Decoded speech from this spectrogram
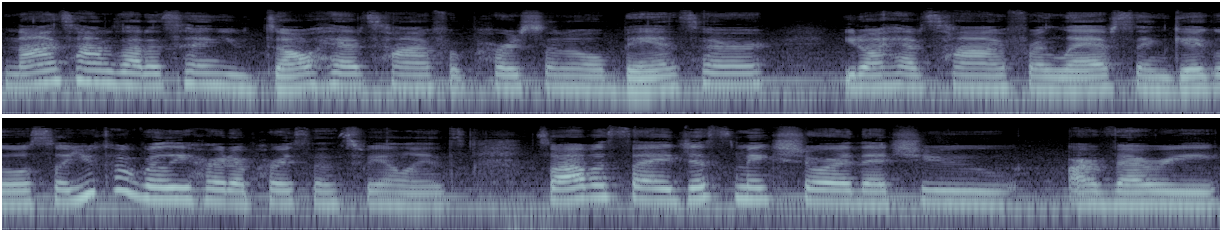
nine times out of ten, you don't have time for personal banter. You don't have time for laughs and giggles. So you can really hurt a person's feelings. So I would say just make sure that you are very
